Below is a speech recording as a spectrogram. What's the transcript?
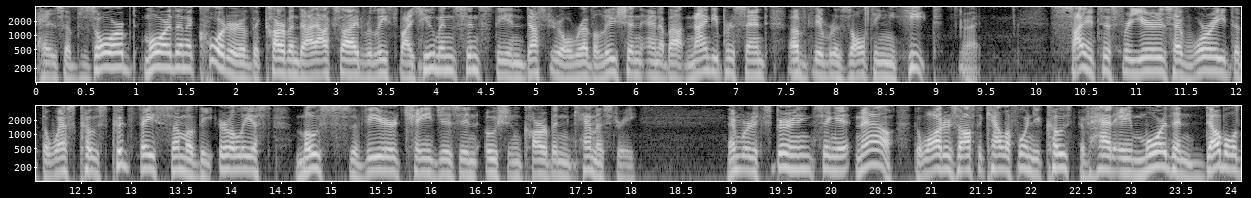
has absorbed more than a quarter of the carbon dioxide released by humans since the Industrial Revolution and about 90% of the resulting heat. Right. Scientists for years have worried that the West Coast could face some of the earliest, most severe changes in ocean carbon chemistry. And we're experiencing it now. The waters off the California coast have had a more than double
